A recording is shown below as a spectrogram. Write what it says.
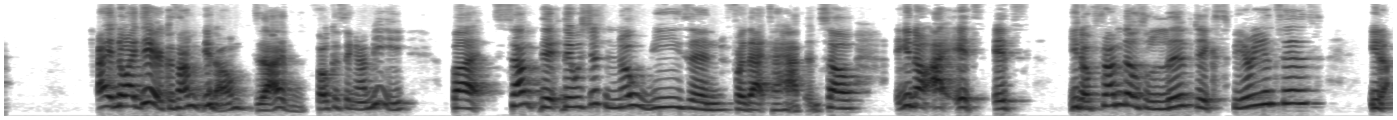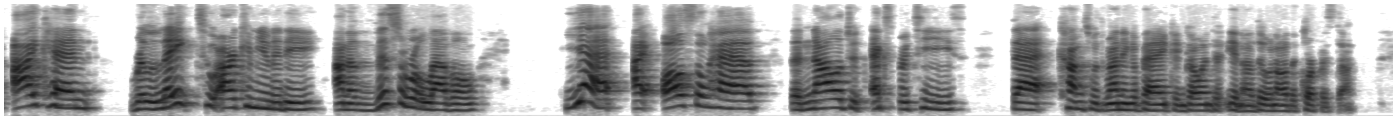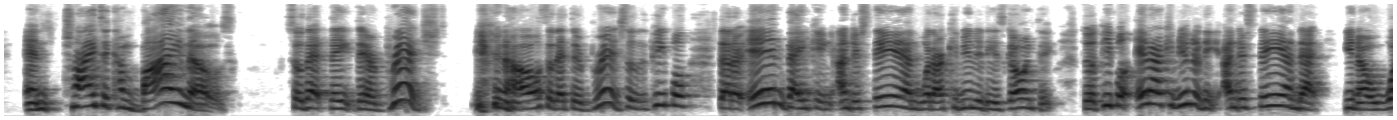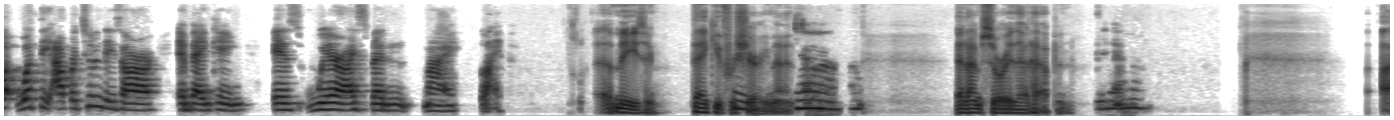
I had no idea because I'm, you know, I'm focusing on me. But some there was just no reason for that to happen. So, you know, I it's it's you know from those lived experiences, you know, I can relate to our community on a visceral level. Yet, I also have the knowledge and expertise that comes with running a bank and going to, you know, doing all the corporate stuff. And trying to combine those so that they, they're bridged, you know, so that they're bridged, so that people that are in banking understand what our community is going through. So that people in our community understand that, you know, what, what the opportunities are in banking is where I spend my life. Amazing. Thank you for hmm. sharing that. Yeah. And I'm sorry that happened. Yeah.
